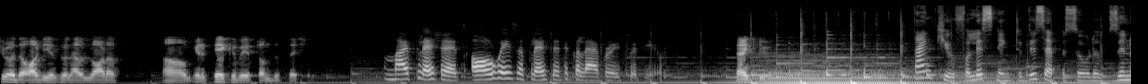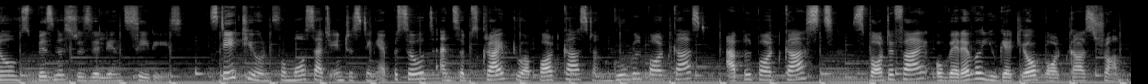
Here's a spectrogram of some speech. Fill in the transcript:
sure the audience will have a lot of um, you know takeaway from this session. My pleasure. It's always a pleasure to collaborate with you. Thank you. Thank you for listening to this episode of Zinnov's Business Resilience series. Stay tuned for more such interesting episodes and subscribe to our podcast on Google Podcast, Apple Podcasts, Spotify, or wherever you get your podcasts from.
